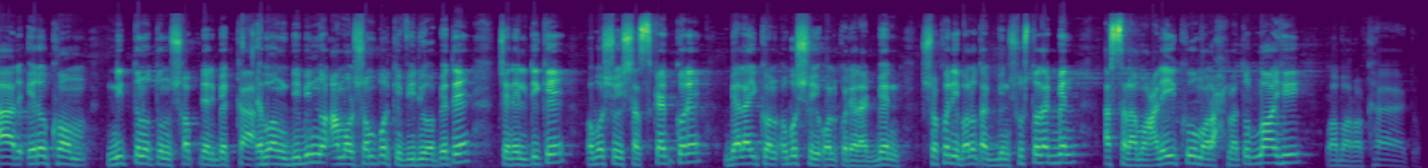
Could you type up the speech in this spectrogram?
আর এরকম নিত্য নতুন স্বপ্নের ব্যাখ্যা এবং বিভিন্ন আমল সম্পর্কে ভিডিও পেতে চ্যানেলটিকে অবশ্যই সাবস্ক্রাইব করে বেলাইকন অবশ্যই অল করে রাখবেন। সকলেই ভালো থাকবেন, সুস্থ থাকবেন। আসসালামু আলাইকুম রহমতুল্লাহি ওবরাকাতুহ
